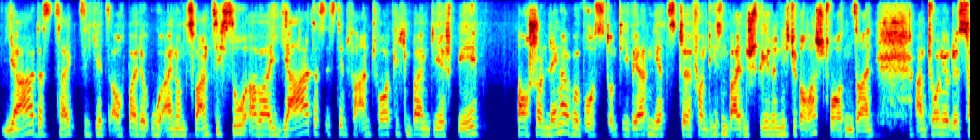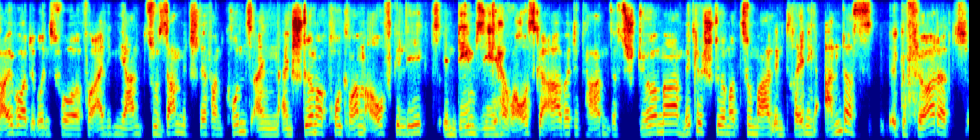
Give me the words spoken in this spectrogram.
Ja, das zeigt sich jetzt auch bei der U21 so, aber ja, das ist den Verantwortlichen beim DFB DFB auch schon länger bewusst und die werden jetzt äh, von diesen beiden Spielen nicht überrascht worden sein. Antonio de Salvo hat übrigens vor, vor einigen Jahren zusammen mit Stefan Kunz ein, ein Stürmerprogramm aufgelegt, in dem sie herausgearbeitet haben, dass Stürmer, Mittelstürmer zumal im Training anders äh, gefördert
